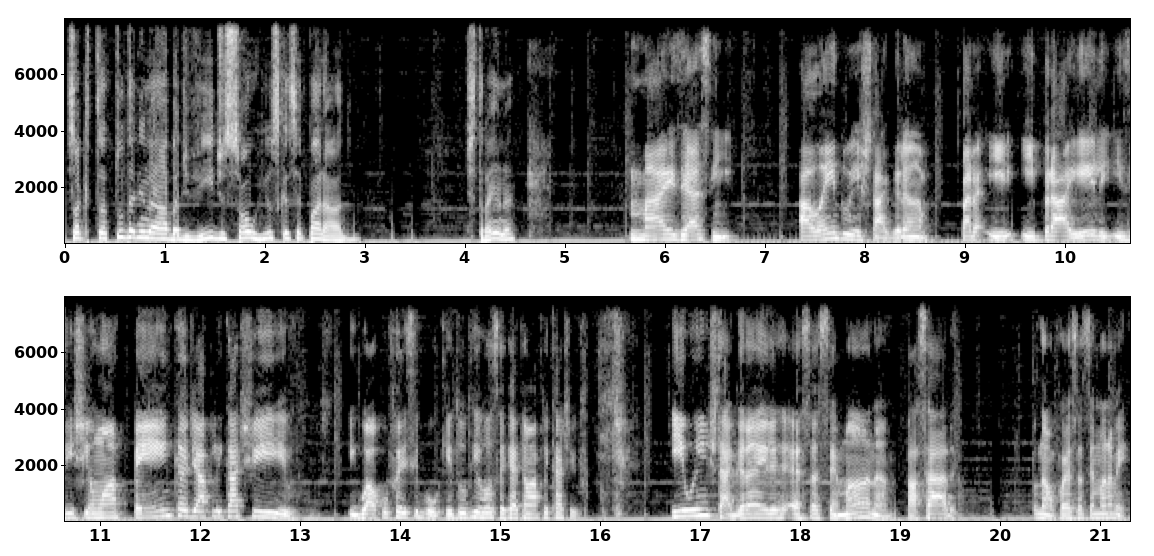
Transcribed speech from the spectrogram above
Só que tá tudo ali na aba de vídeo, só o Reels que é separado. Estranho, né? Mas é assim, além do Instagram, para, e, e para ele, existe uma penca de aplicativos, igual pro Facebook, e tudo que você quer tem um aplicativo. E o Instagram, ele, essa semana passada, não, foi essa semana mesmo.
